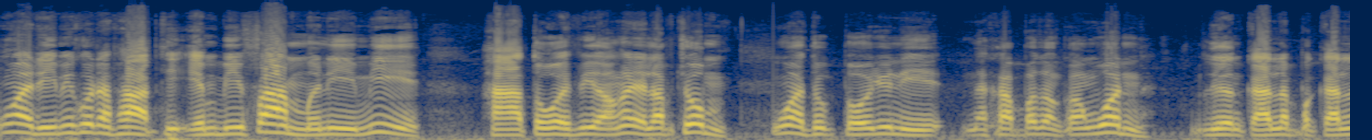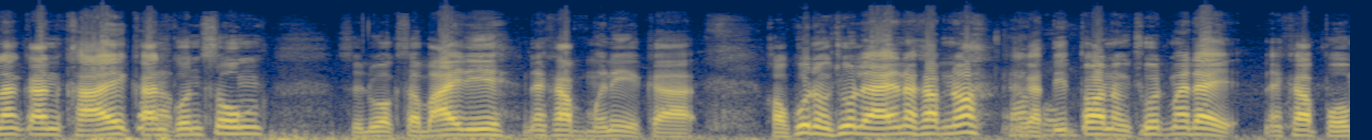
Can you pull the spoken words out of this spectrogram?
งัวดีมีคุณภาพที่ MB Farm มือนี้มีหาตัวพี่น้องให้ได้รับชมว่าทุกตัวอยู่นี่นะครับไม่ต้องกังวลเรื่องการรับประกันเรื่องการขายการขนส่ง สะดวกสบายดีนะครับมื้อนี้ก็ขอบคุณน้องชุดหลายนะครับเนาะครับก็ติดต่อน้องชุดมาได้นะครับผม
